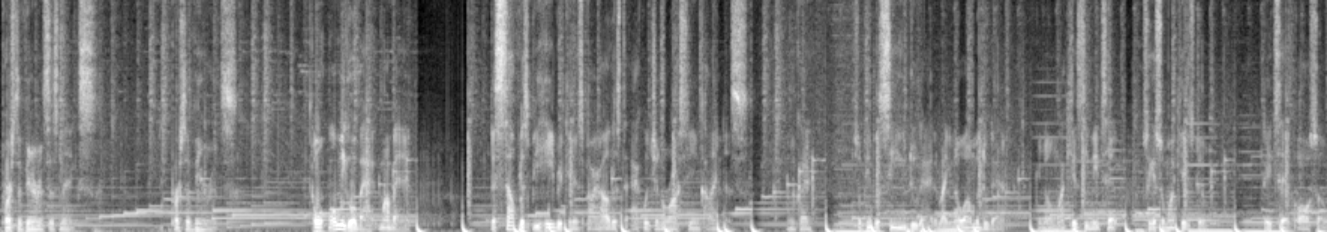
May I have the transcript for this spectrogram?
Perseverance is next. Perseverance. Oh, let me go back. My bad. The selfless behavior can inspire others to act with generosity and kindness. Okay? So people see you do that. They're like, you know what? I'm to do that. You know, my kids see me tip. So guess what my kids do? They tip also.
